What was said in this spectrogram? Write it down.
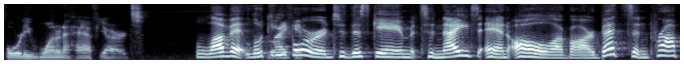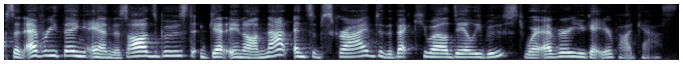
41 and a half yards. Love it. Looking like forward it. to this game tonight and all of our bets and props and everything and this odds boost. Get in on that and subscribe to the BetQL Daily Boost wherever you get your podcasts.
